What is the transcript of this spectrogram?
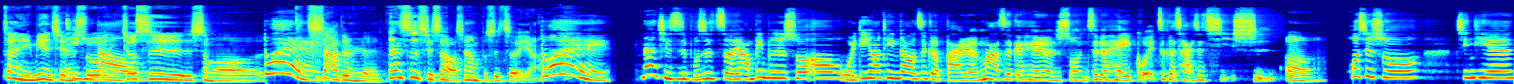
在你面前说你就是什么对下等人，但是其实好像不是这样。对，那其实不是这样，并不是说哦，我一定要听到这个白人骂这个黑人，说你这个黑鬼，这个才是歧视。嗯，或是说今天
